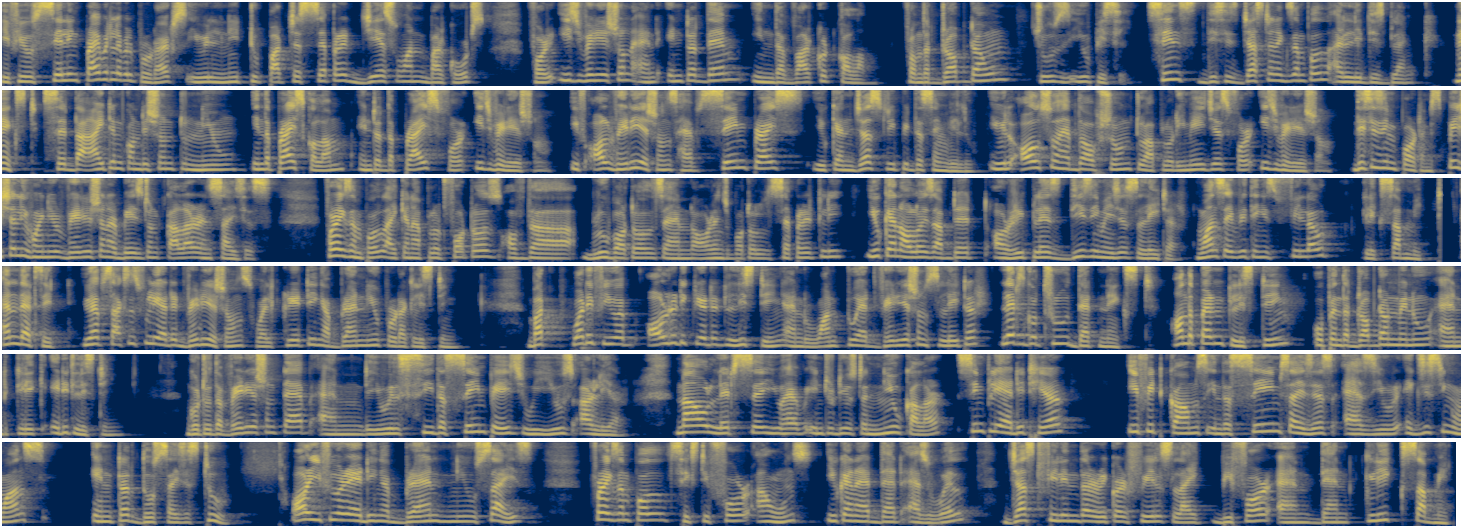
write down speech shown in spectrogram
If you're selling private label products, you will need to purchase separate GS1 barcodes for each variation and enter them in the barcode column. From the drop down, choose UPC. Since this is just an example, I'll leave this blank. Next, set the item condition to new. In the price column, enter the price for each variation. If all variations have same price, you can just repeat the same value. You will also have the option to upload images for each variation. This is important, especially when your variation are based on color and sizes. For example, I can upload photos of the blue bottles and orange bottles separately. You can always update or replace these images later. Once everything is filled out, click submit. And that's it. You have successfully added variations while creating a brand new product listing. But what if you have already created a listing and want to add variations later? Let's go through that next. On the parent listing, open the drop-down menu and click Edit Listing. Go to the Variation tab and you will see the same page we used earlier. Now let's say you have introduced a new color. Simply add it here. If it comes in the same sizes as your existing ones, enter those sizes too. Or if you are adding a brand new size, for example 64 ounce, you can add that as well. Just fill in the required fields like before and then click submit.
